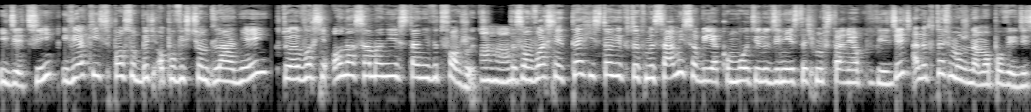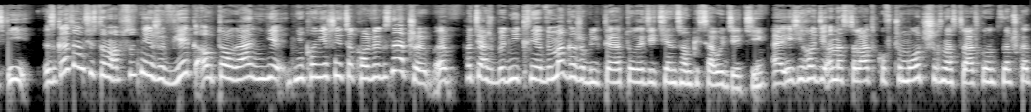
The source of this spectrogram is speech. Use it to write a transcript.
i dzieci i w jakiś sposób być opowieścią dla niej, które właśnie ona sama nie jest w stanie wytworzyć. Mhm. To są właśnie te historie, których my sami sobie jako młodzi ludzie nie jesteśmy w stanie opowiedzieć, ale ktoś może nam opowiedzieć. I zgadzam się z tym absolutnie, że wiek autora nie, niekoniecznie cokolwiek znaczy. E, chociażby nikt nie wymaga, żeby literaturę dziecięcą pisały dzieci. E, jeśli chodzi o nastolatków czy młodszych nastolatków, no to na przykład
